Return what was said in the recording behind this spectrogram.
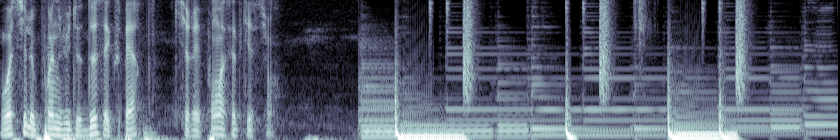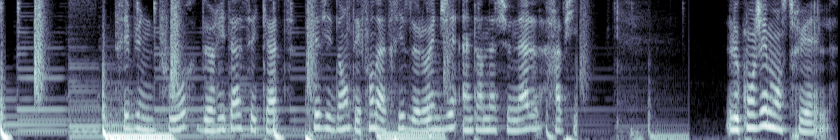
Voici le point de vue de deux expertes qui répondent à cette question. Tribune pour de Rita Sekat, présidente et fondatrice de l'ONG internationale Happy. Le congé menstruel.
